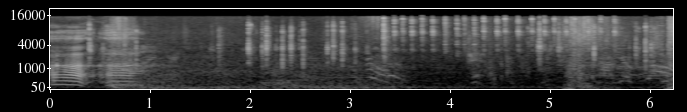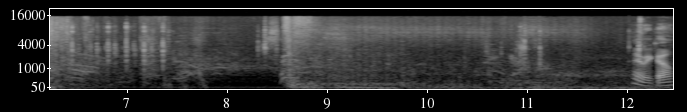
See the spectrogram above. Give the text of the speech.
Uh, uh. There we go.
